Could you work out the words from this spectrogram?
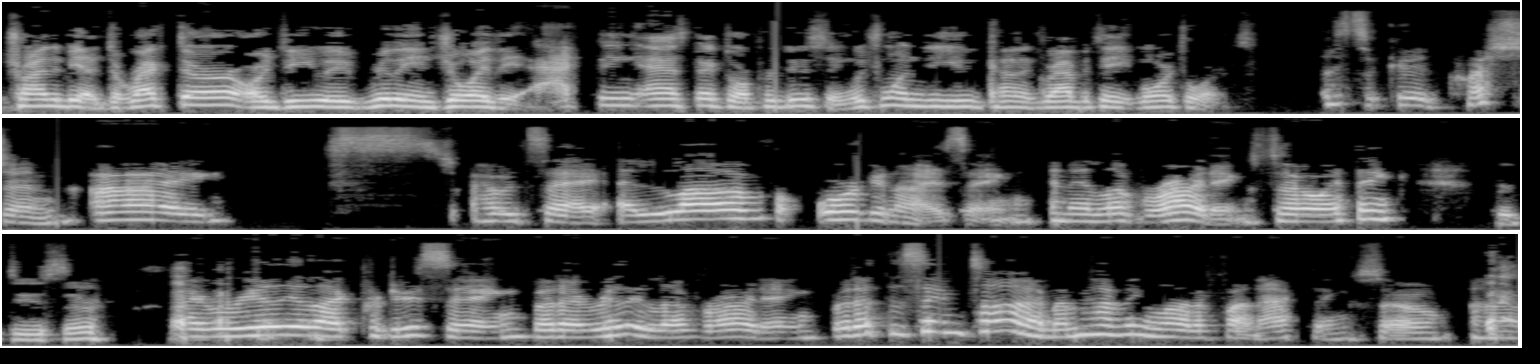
trying to be a director, or do you really enjoy the acting aspect or producing? Which one do you kind of gravitate more towards? That's a good question. I, I would say I love organizing and I love writing. So I think producer. I really like producing, but I really love writing. But at the same time, I'm having a lot of fun acting. So um,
